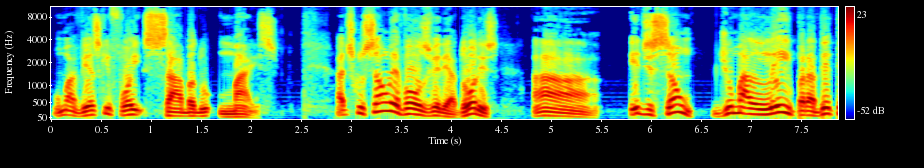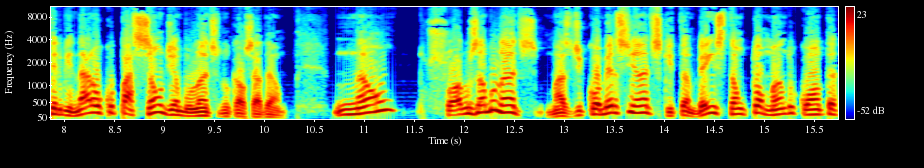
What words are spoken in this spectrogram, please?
uma vez que foi sábado mais. A discussão levou os vereadores à edição de uma lei para determinar a ocupação de ambulantes no calçadão. Não só dos ambulantes, mas de comerciantes que também estão tomando conta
